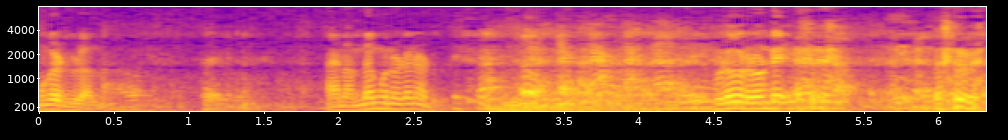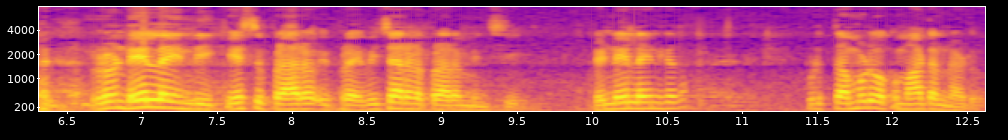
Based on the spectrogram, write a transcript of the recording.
ముంగడు చూడాలన్నా ఆయన అందంగా ఉన్నాడని అడుగు. ఇప్పుడు రెండే రెండేళ్ళు అయింది కేసు ప్రారంభ విచారణ ప్రారంభించి. రెండేళ్ళు అయింది కదా? ఇప్పుడు తమ్ముడు ఒక మాట అన్నాడు.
